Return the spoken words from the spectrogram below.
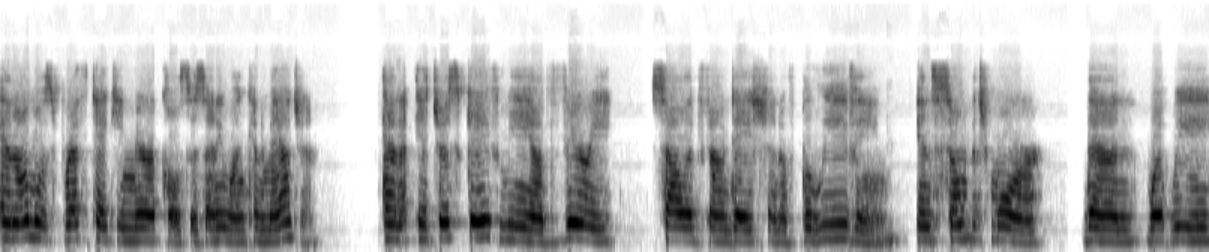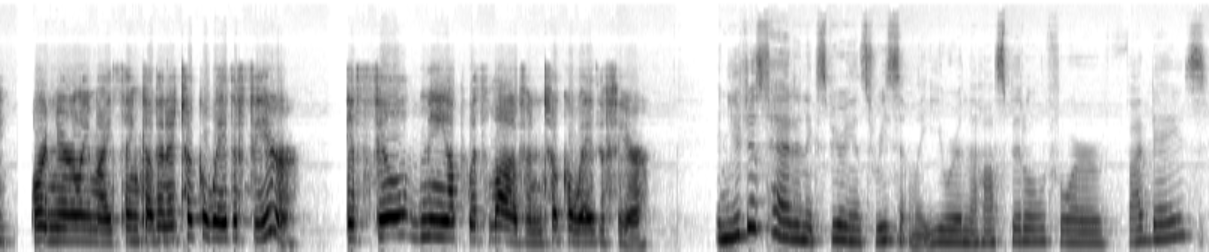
and almost breathtaking miracles as anyone can imagine. And it just gave me a very solid foundation of believing in so much more than what we ordinarily might think of. And it took away the fear. It filled me up with love and took away the fear. And you just had an experience recently. You were in the hospital for five days?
